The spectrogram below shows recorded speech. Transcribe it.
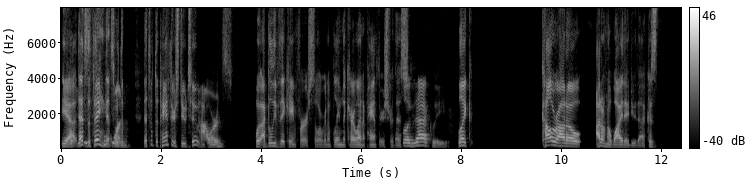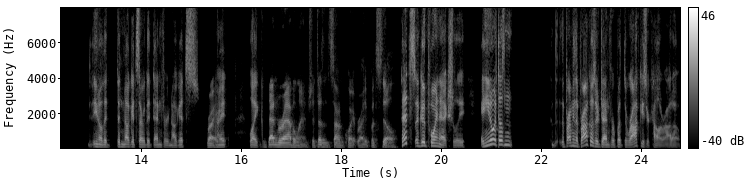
Yeah, that's the thing. That's what the that's what the Panthers do too. Howards. Well, I believe they came first, so we're going to blame the Carolina Panthers for this. Well, exactly. Like Colorado, I don't know why they do that because you know the the Nuggets are the Denver Nuggets, right? Right like Denver Avalanche. It doesn't sound quite right, but still. That's a good point, actually. And you know, it doesn't. I mean, the Broncos are Denver, but the Rockies are Colorado.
